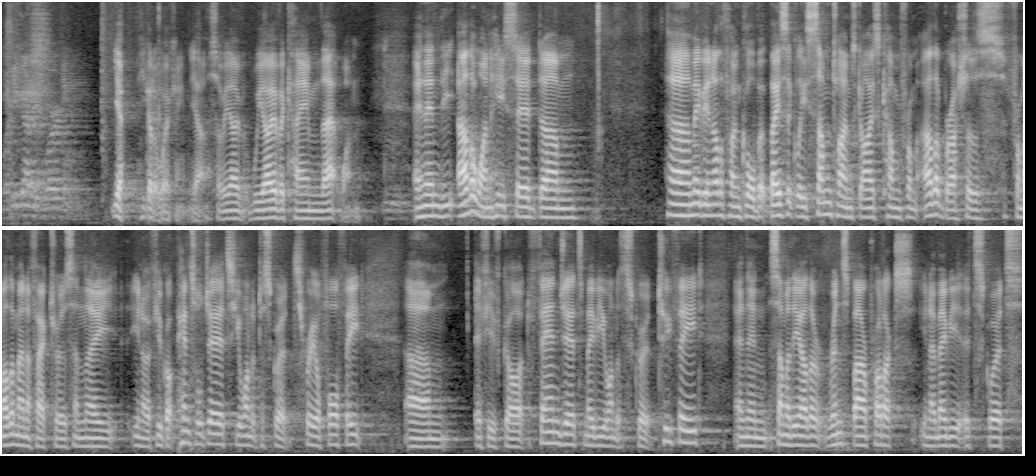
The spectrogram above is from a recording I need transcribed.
Well, he got it working. Yeah, he got it working. Yeah, so we, over, we overcame that one. And then the other one, he said, um, uh, maybe another phone call, but basically sometimes guys come from other brushes, from other manufacturers, and they, you know, if you've got pencil jets, you want it to squirt three or four feet. Um, if you've got fan jets, maybe you want it to squirt two feet. And then some of the other rinse bar products, you know, maybe it squirts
